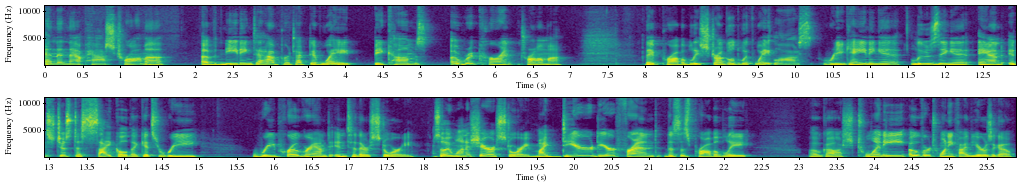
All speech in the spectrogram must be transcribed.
And then that past trauma of needing to have protective weight becomes a recurrent trauma. They've probably struggled with weight loss, regaining it, losing it, and it's just a cycle that gets re reprogrammed into their story. So I want to share a story. My dear, dear friend, this is probably, oh gosh, 20, over 25 years ago,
